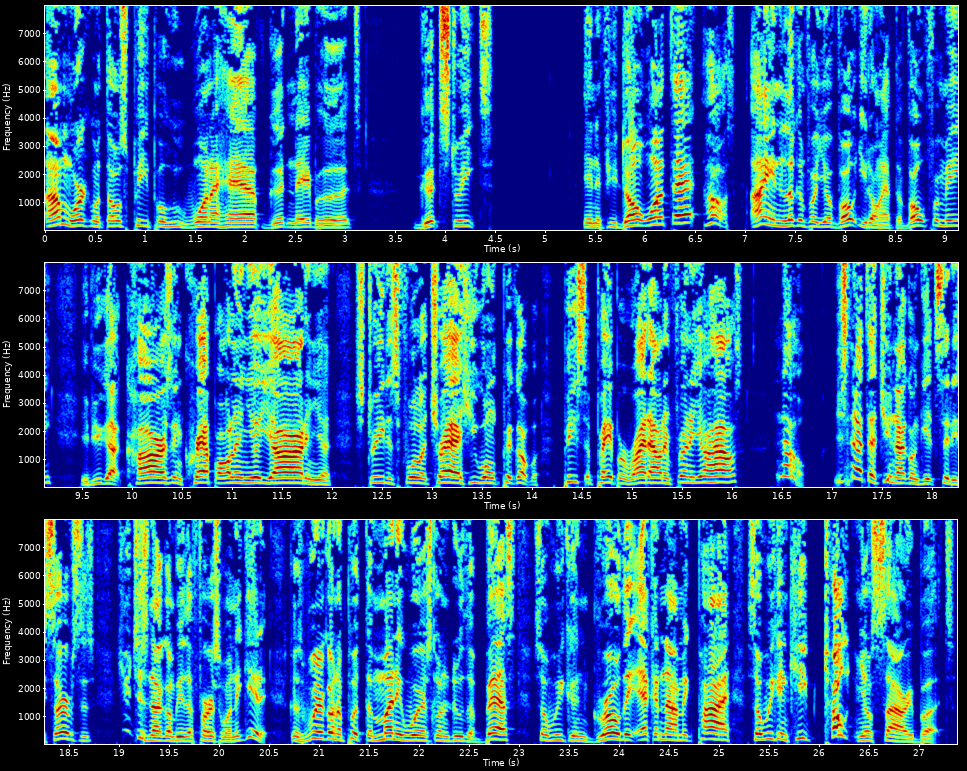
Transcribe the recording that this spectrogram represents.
I'm working with those people who want to have good neighborhoods, good streets. And if you don't want that, hoss, I ain't looking for your vote. You don't have to vote for me. If you got cars and crap all in your yard and your street is full of trash, you won't pick up a piece of paper right out in front of your house. No, it's not that you're not going to get city services. You're just not going to be the first one to get it because we're going to put the money where it's going to do the best so we can grow the economic pie so we can keep toting your sorry butts.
